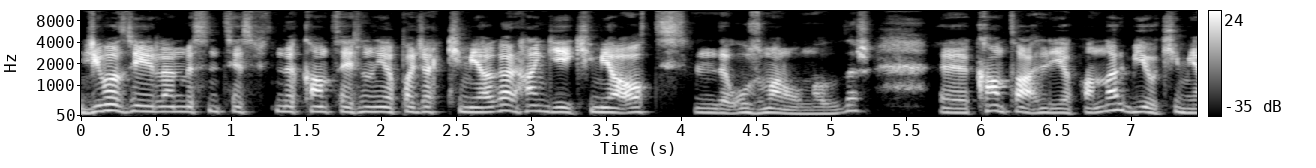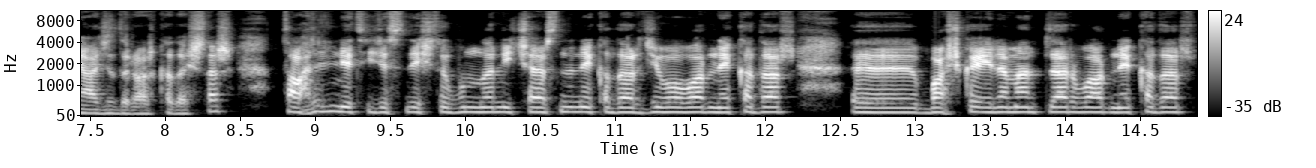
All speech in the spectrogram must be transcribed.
Civa zehirlenmesinin tespitinde kan tahlilini yapacak kimyager hangi kimya alt disiplininde uzman olmalıdır? E, kan tahlili yapanlar biyokimyacıdır arkadaşlar. Tahlil neticesinde işte bunların içerisinde ne kadar civa var, ne kadar e, başka elementler var, ne kadar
